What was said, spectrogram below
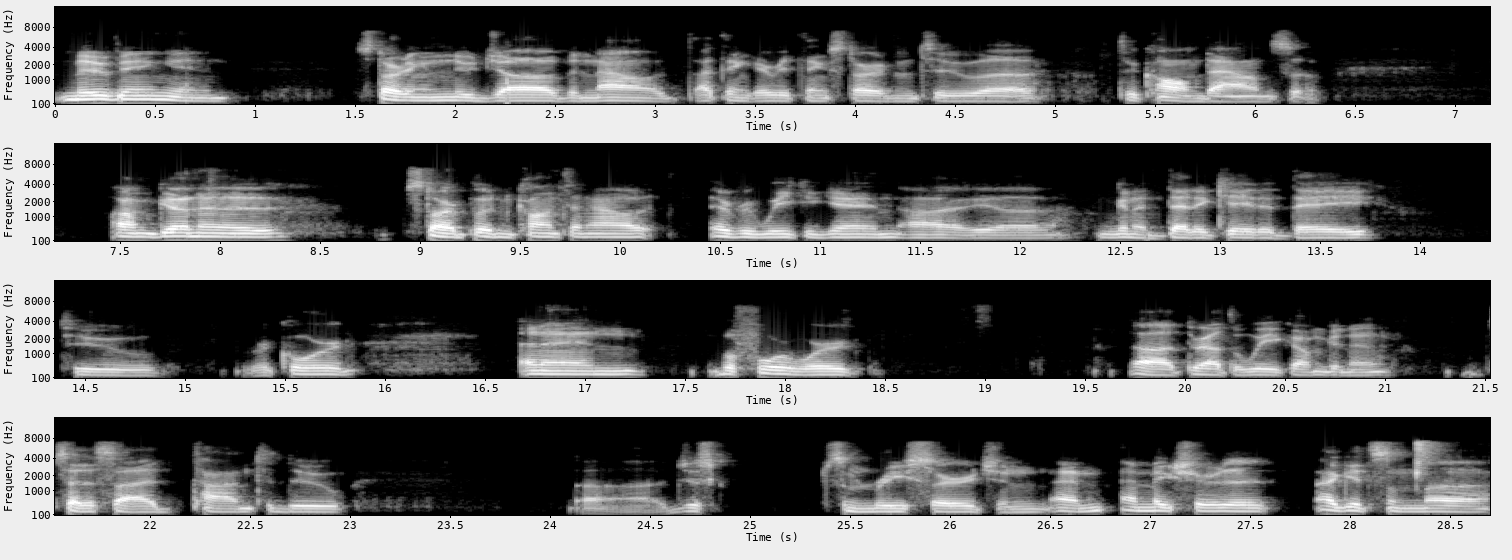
moving and starting a new job, and now I think everything's starting to uh, to calm down. So I'm gonna start putting content out every week again. I uh, I'm gonna dedicate a day to record, and then before work, uh, throughout the week, I'm gonna set aside time to do uh, just some research and, and and make sure that I get some uh,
